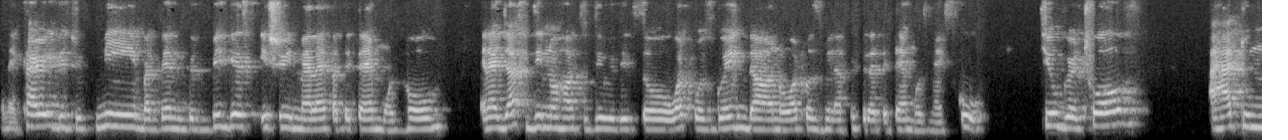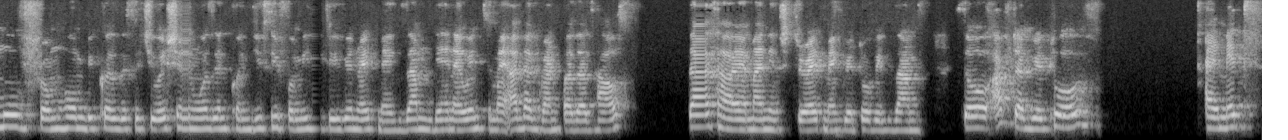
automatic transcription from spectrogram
And I carried it with me. But then the biggest issue in my life at the time was home. And I just didn't know how to deal with it. So what was going down or what was being affected at the time was my school till grade 12, I had to move from home because the situation wasn't conducive for me to even write my exam. Then I went to my other grandfather's house. That's how I managed to write my grade 12 exams. So after grade 12, I met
